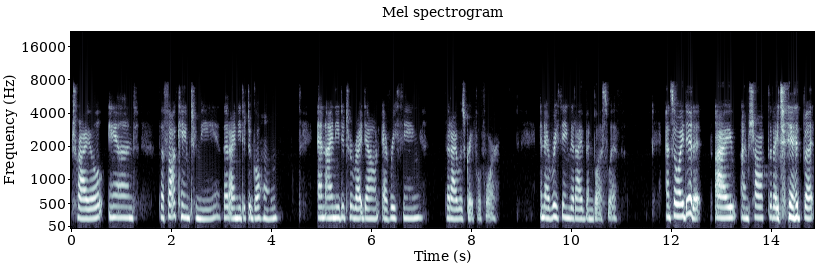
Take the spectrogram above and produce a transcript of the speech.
trial, and the thought came to me that I needed to go home and I needed to write down everything that I was grateful for and everything that I've been blessed with. And so I did it. I I'm shocked that I did, but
